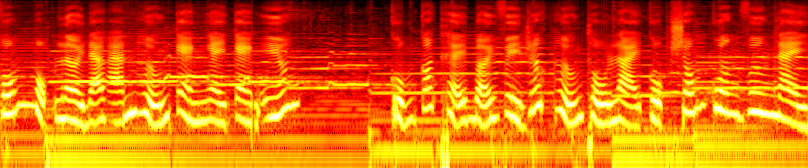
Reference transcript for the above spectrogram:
vốn một lời đã ảnh hưởng càng ngày càng yếu. Cũng có thể bởi vì rất hưởng thụ loại cuộc sống quân vương này,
